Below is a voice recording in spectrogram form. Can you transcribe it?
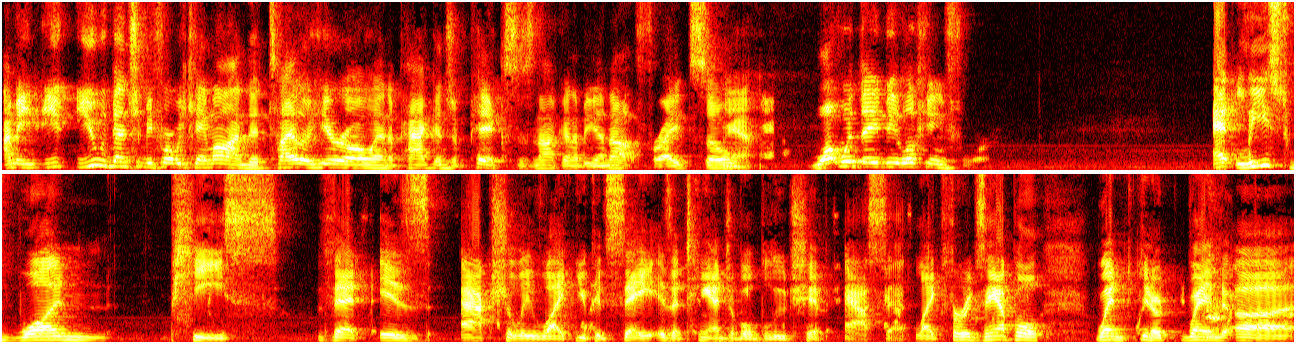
I mean, you, you mentioned before we came on that Tyler Herro and a package of picks is not going to be enough, right? So, yeah. what would they be looking for? At least one piece that is actually like you could say is a tangible blue chip asset. Like for example, when you know when uh,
